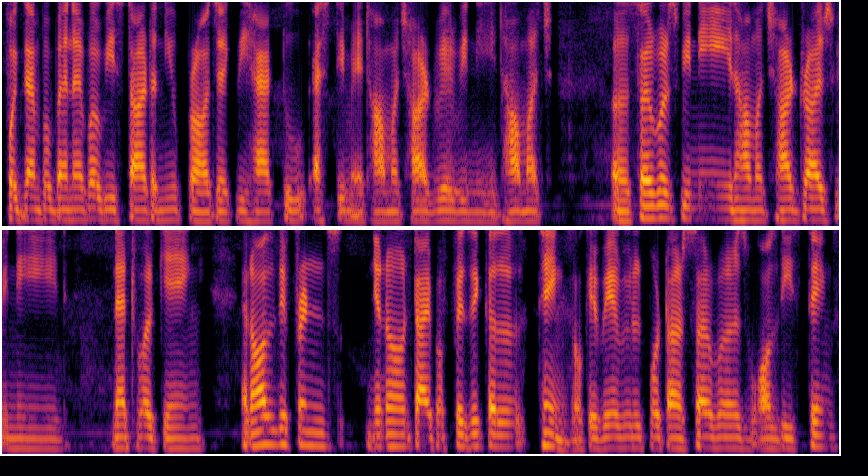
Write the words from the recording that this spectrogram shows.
for example whenever we start a new project we had to estimate how much hardware we need how much uh, servers we need how much hard drives we need networking and all different you know type of physical things okay where we will put our servers all these things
